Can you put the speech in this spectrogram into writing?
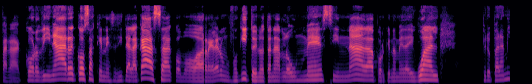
para coordinar cosas que necesita la casa, como arreglar un foquito y no tenerlo un mes sin nada porque no me da igual. Pero para mí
